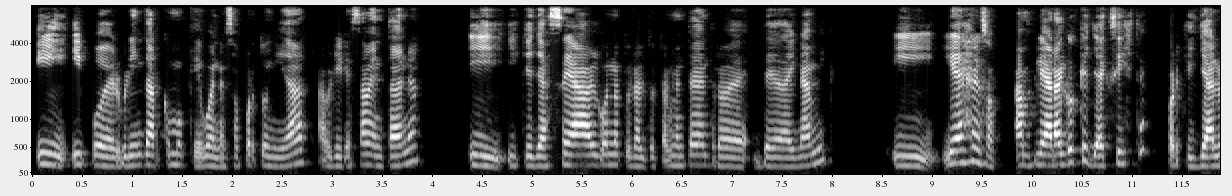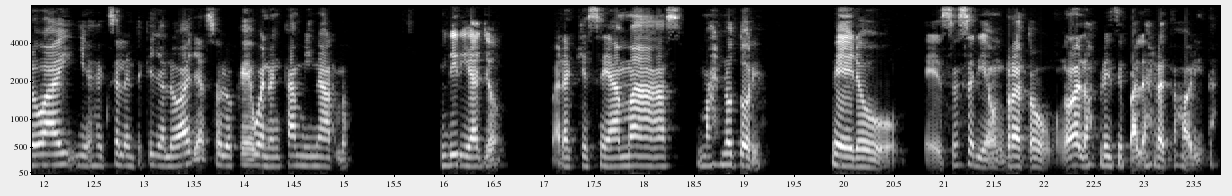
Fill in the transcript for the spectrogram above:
y, y poder brindar como que, bueno, esa oportunidad, abrir esa ventana y, que ya sea algo natural totalmente dentro de, Dynamic. Y, y, es eso, ampliar algo que ya existe, porque ya lo hay y es excelente que ya lo haya, solo que, bueno, encaminarlo, diría yo, para que sea más, más notorio. Pero ese sería un reto, uno de los principales retos ahorita.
